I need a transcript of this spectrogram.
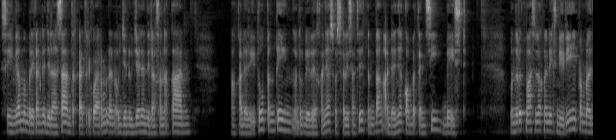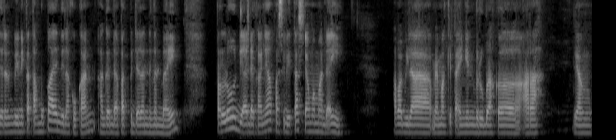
sehingga memberikan kejelasan terkait requirement dan ujian-ujian yang dilaksanakan. Maka dari itu penting untuk diadakannya sosialisasi tentang adanya kompetensi based. Menurut mahasiswa klinik sendiri, pembelajaran klinik tatap muka yang dilakukan agar dapat berjalan dengan baik, perlu diadakannya fasilitas yang memadai. Apabila memang kita ingin berubah ke arah yang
